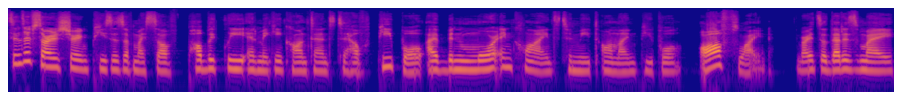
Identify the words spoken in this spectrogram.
Since I've started sharing pieces of myself publicly and making content to help people, I've been more inclined to meet online people offline, right? So that is my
